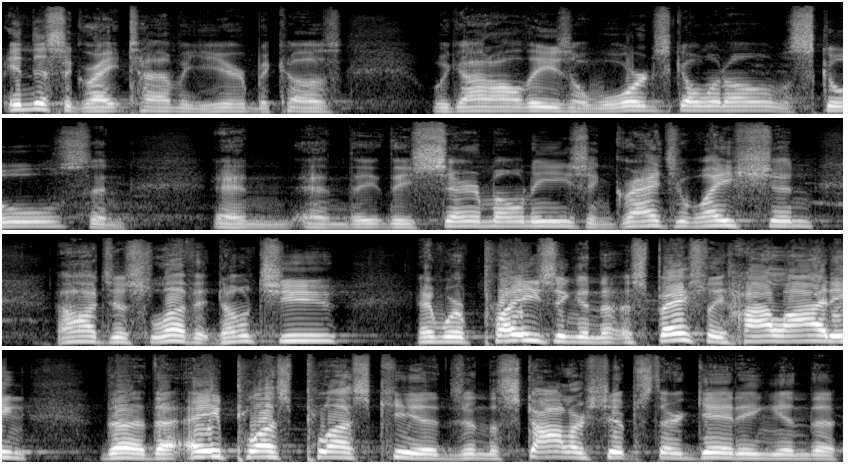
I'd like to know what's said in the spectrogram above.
Isn't this a great time of year because we got all these awards going on, schools and and and the, these ceremonies and graduation. Oh, I just love it, don't you? And we're praising and especially highlighting the, the A plus plus kids and the scholarships they're getting and the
